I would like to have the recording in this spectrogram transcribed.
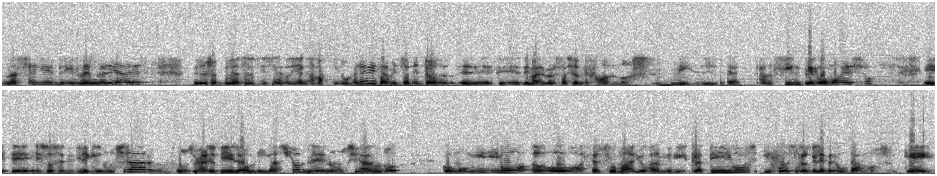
una serie de irregularidades, pero yo te voy a ser sincero, ya nada más que irregularidades, para mí son hechos eh, de, malversación de fondos, tan simple como eso, este, eso se tiene que denunciar, un funcionario tiene la obligación de denunciarlo como mínimo o, hacer sumarios administrativos y fue eso lo que le preguntamos, qué,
